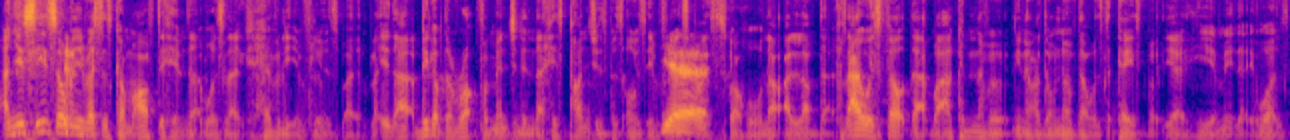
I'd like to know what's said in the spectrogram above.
And you see so many wrestlers come after him that was like heavily influenced by him. Like it, uh, big up the Rock for mentioning that his punches was always influenced yeah. by Scott Hall. That I love that because I always felt that, but I could never, you know, I don't know if that was the case, but yeah, he admitted that it was.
